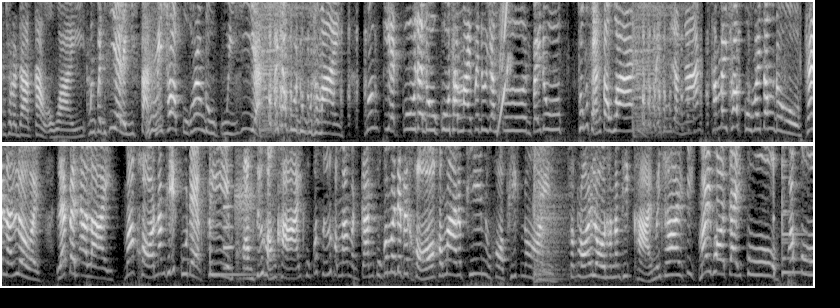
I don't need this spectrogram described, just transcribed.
นชลดาเก่าเอาไว้ มึงเป็นเฮียอะไรอีสัตว์ไม่ชอบกูก็ไม่ต้องดูกูอีเฮียไม่ชอบกูดูกูทำไม มึงเกลียดกูจะดูกูทำไมไปดูอย่างอื่น ไปดูทุ่งแสงตะวันไปดูอย่างนั้นถ้าไม่ชอบกูไม่ต้องดู แค่นั้นเลย และเป็นอะไร มาขอน้ำพริกกูแดกฟรีของซื้อของขายกูก็ซื้อเขามาเหมือนกันกูก็ไม่ได้ไปขอเขามานะพี่หนูขอพริกหน่อย สักร้อยโลทำน้ำพริกขายไม่ใช่ ไม่พอใจกูว่ากู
